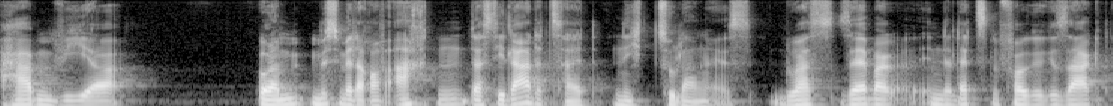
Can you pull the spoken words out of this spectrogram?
haben wir oder müssen wir darauf achten, dass die Ladezeit nicht zu lange ist. Du hast selber in der letzten Folge gesagt,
